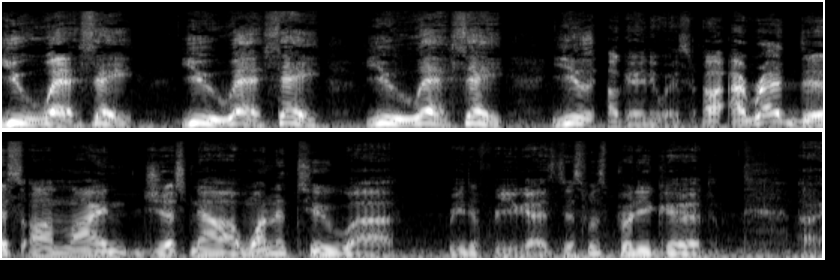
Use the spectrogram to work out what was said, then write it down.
USA, USA, USA. You okay? Anyways, uh, I read this online just now. I wanted to uh, read it for you guys. This was pretty good. Uh,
